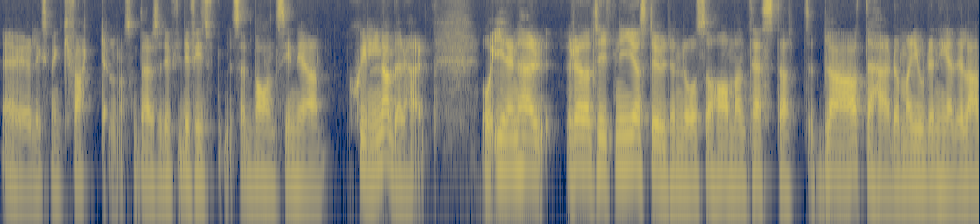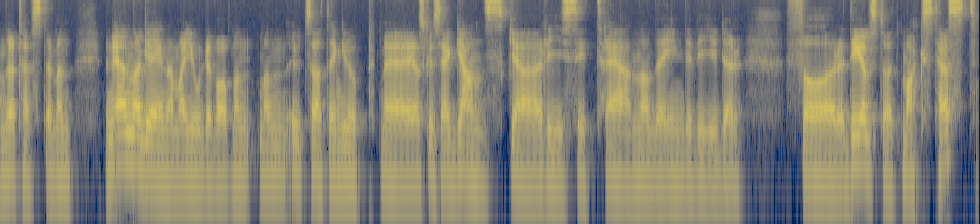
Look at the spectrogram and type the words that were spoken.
eh, liksom en kvart eller något sånt där. Så det, det finns så vansinniga skillnader här. Och I den här relativt nya studien då så har man testat bland annat det här. Då man gjorde en hel del andra tester. Men, men en av grejerna man gjorde var att man, man utsatte en grupp med jag skulle säga, ganska risigt tränade individer för dels då ett maxtest.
